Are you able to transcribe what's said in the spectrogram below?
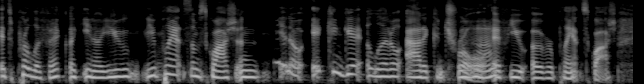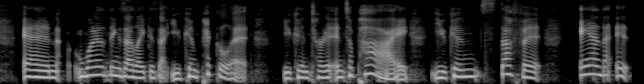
it's prolific. Like you know, you you plant some squash, and you know, it can get a little out of control Mhm. if you overplant squash. And one of the things I like is that you can pickle it, you can turn it into pie, you can stuff it, and that it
